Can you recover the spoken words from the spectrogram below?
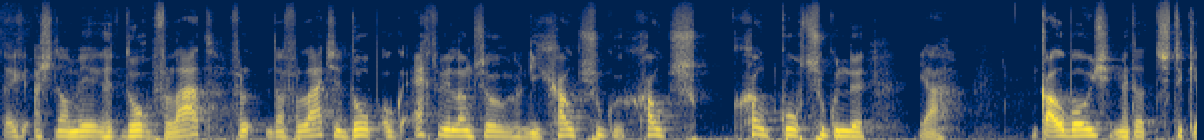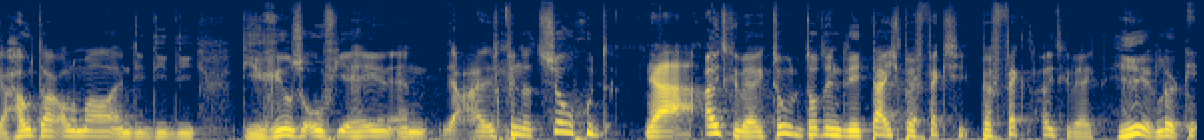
eh, als je dan weer het dorp verlaat, ver- dan verlaat je het dorp ook echt weer langs zo die goud zoeken, goud, goudkoort zoekende, ja, cowboys met dat stukje hout daar allemaal en die, die, die, die rails over je heen. En ja, ik vind dat zo goed Ja, uitgewerkt, tot, tot in de details perfectie, perfect uitgewerkt. Heerlijk.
